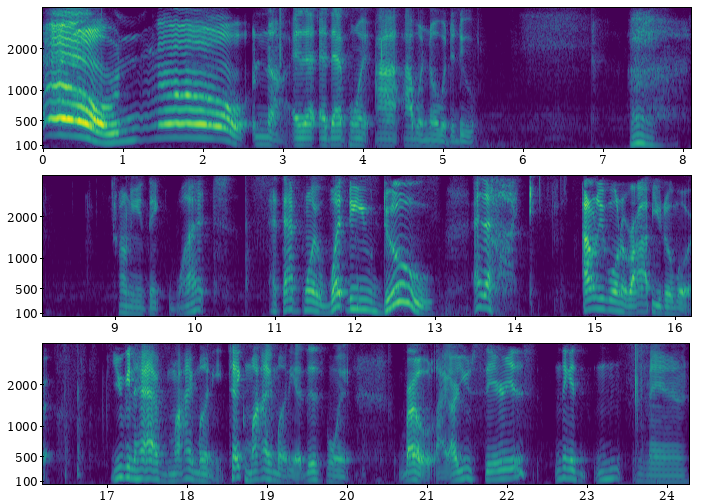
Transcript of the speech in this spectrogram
Oh no! Nah, at that, at that point, I I wouldn't know what to do. I don't even think what. At that point, what do you do? At that point, I don't even want to rob you no more. You can have my money. Take my money at this point, bro. Like, are you serious? Niggas, mm, man.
